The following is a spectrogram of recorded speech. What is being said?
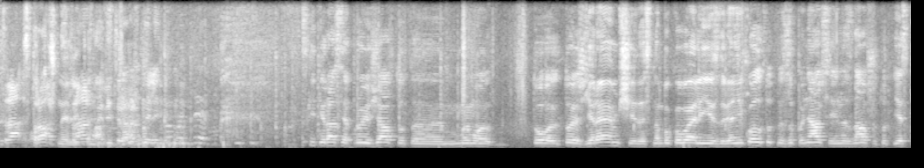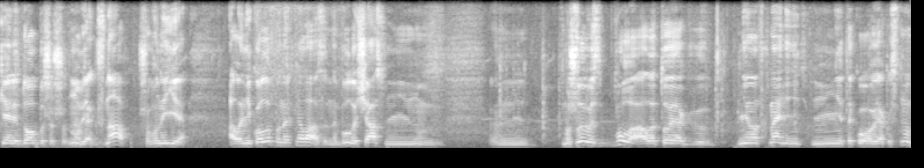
Стра... Страшний лейтенант. Страшний лейтенант. Скільки раз я проїжджав тут е, мимо того, тої ж Яремчі, десь на Буковелі їздив, я ніколи тут не зупинявся і не знав, що тут є скелі довбуша, що ну як знав, що вони є. Але ніколи по них не лазив. Не було часу, ну, можливість була, але то як ні натхнення, ні, ні такого якось, ну,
